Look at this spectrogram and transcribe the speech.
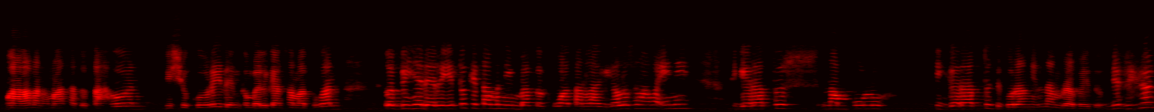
Pengalaman-pengalaman satu tahun disyukuri dan kembalikan sama Tuhan. Lebihnya dari itu kita menimba kekuatan lagi. Kalau selama ini 360 300 dikurangi 6 berapa itu? Jadi kan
